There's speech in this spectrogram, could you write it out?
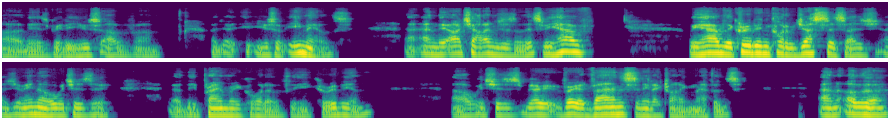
uh, there's greater use of um, uh, use of emails, and there are challenges of this. We have we have the Caribbean Court of Justice, as as you may know, which is a, uh, the primary court of the Caribbean, uh, which is very very advanced in electronic methods, and other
